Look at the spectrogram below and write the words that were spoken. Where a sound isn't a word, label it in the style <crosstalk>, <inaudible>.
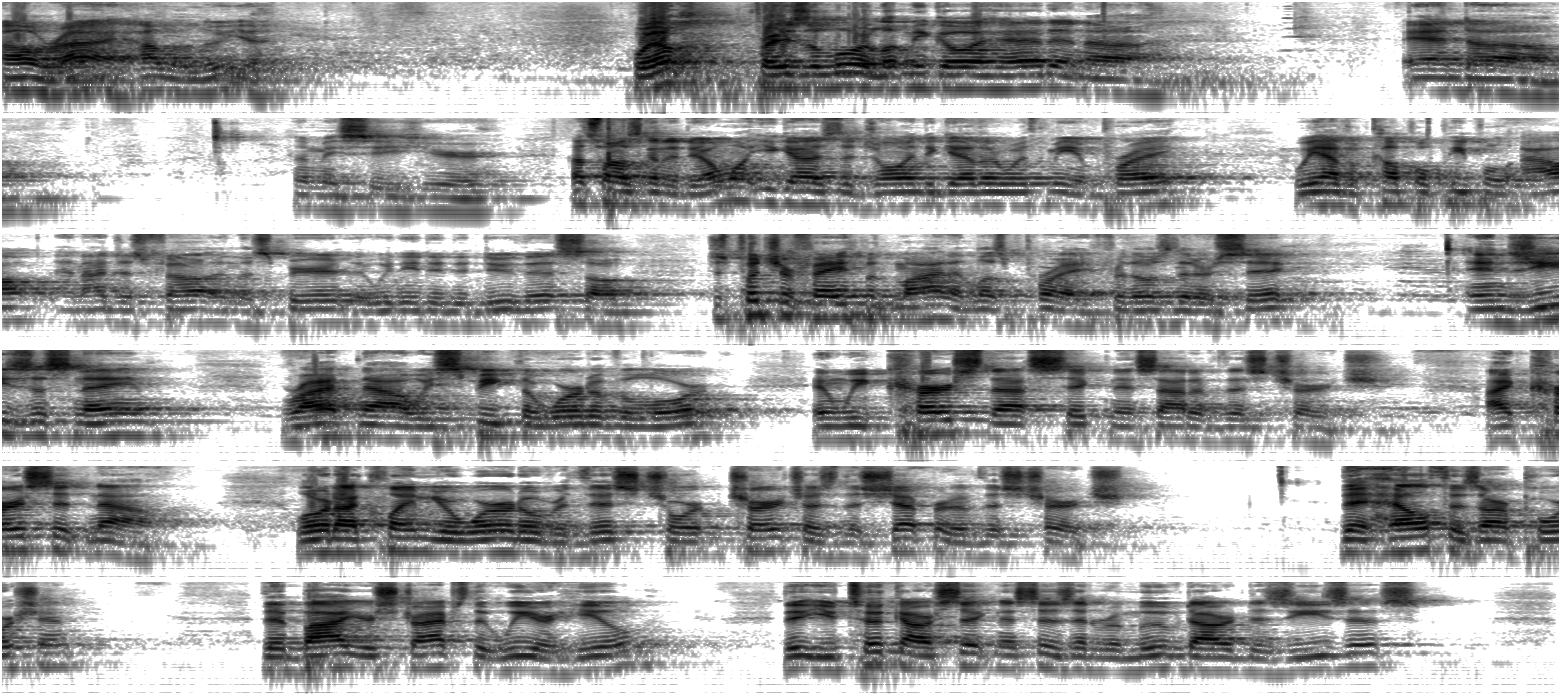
All right, hallelujah. Well, praise the Lord. Let me go ahead and uh, and um, let me see here. That's what I was going to do. I want you guys to join together with me and pray. We have a couple people out, and I just felt in the spirit that we needed to do this. So just put your faith with mine and let's pray for those that are sick. In Jesus' name, right now, we speak the word of the Lord and we curse that sickness out of this church. I curse it now. Lord, I claim your word over this church as the shepherd of this church. That health is our portion, that by your stripes that we are healed, that you took our sicknesses and removed our diseases.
